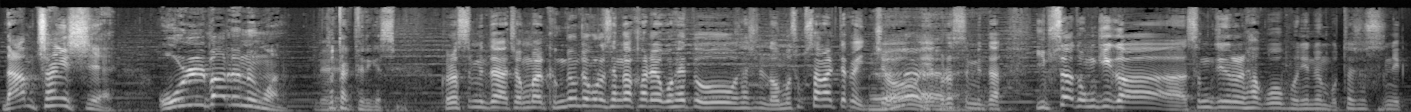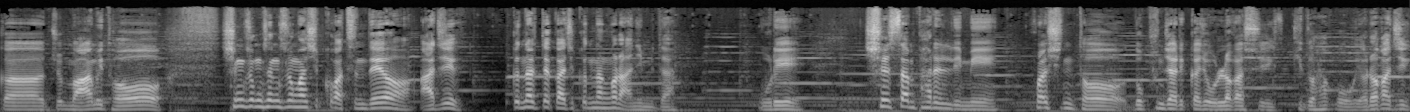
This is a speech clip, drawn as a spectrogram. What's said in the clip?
남창희 씨의 올바른 응원 네. 부탁드리겠습니다. 그렇습니다. 정말 긍정적으로 생각하려고 해도 사실 너무 속상할 때가 있죠. 네. 예, 그렇습니다. 입사 동기가 승진을 하고 본인은 못하셨으니까 좀 마음이 더 싱숭생숭하실 것 같은데요. 아직 끝날 때까지 끝난 건 아닙니다. 우리 7381님이 훨씬 더 높은 자리까지 올라갈 수 있기도 하고 여러 가지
